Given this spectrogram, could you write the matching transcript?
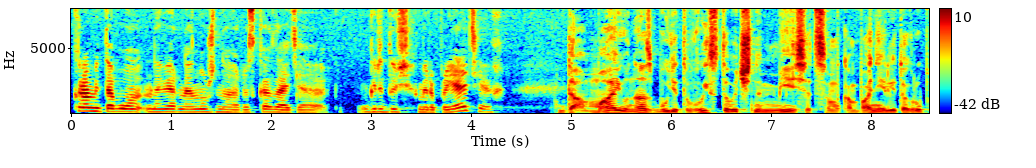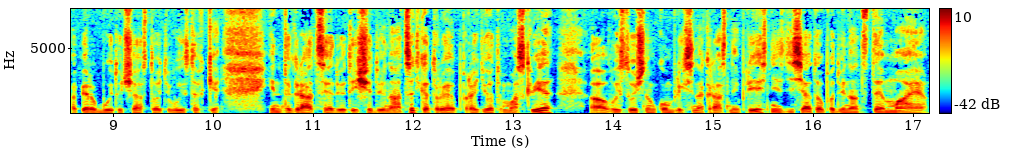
Кроме того, наверное, нужно рассказать о грядущих мероприятиях – да, май у нас будет выставочным месяцем. Компания «Элита Групп», во-первых, будет участвовать в выставке «Интеграция-2012», которая пройдет в Москве э, в выставочном комплексе на Красной Пресне с 10 по 12 мая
